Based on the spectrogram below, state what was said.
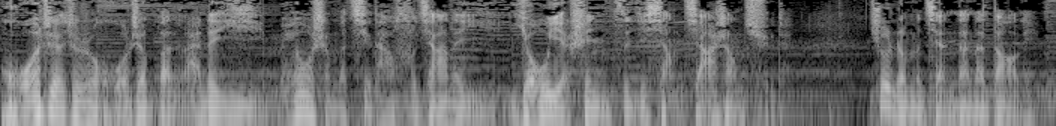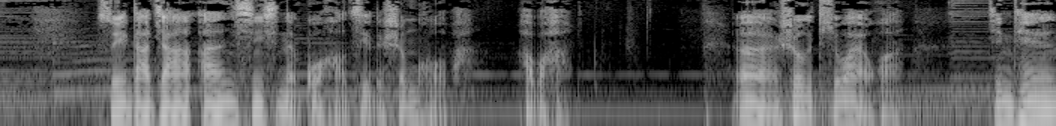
活着就是活着本来的意义，没有什么其他附加的意义，有也是你自己想加上去的，就这么简单的道理。”所以大家安安心心的过好自己的生活吧，好不好？嗯，说个题外话。今天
